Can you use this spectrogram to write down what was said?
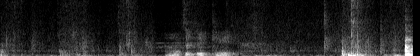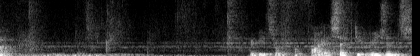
Oh, that's a big gate. Maybe it's for fire safety reasons.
